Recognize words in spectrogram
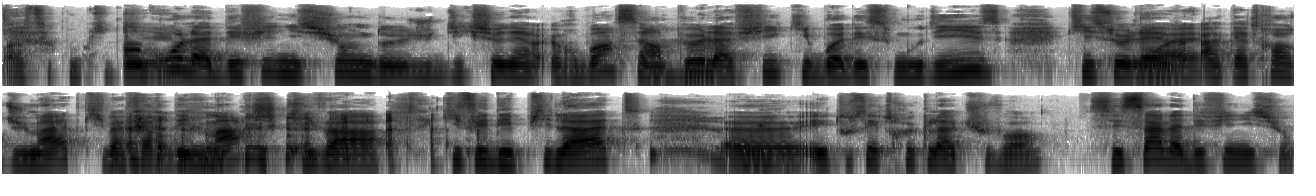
Ah, c'est compliqué. En gros, la définition de- du dictionnaire urbain, c'est un peu Mhm. la fille qui boit des smoothies, qui se lève Ouais. à 4 heures du mat, qui va faire des marches, qui va, qui fait des pilates, euh, et tous ces trucs-là, tu vois. C'est ça la définition.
